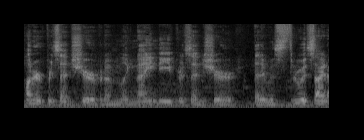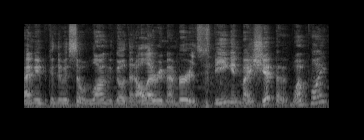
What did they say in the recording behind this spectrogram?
hundred percent sure, but I'm like ninety percent sure that it was through a sign. I mean, because it was so long ago that all I remember is being in my ship at one point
